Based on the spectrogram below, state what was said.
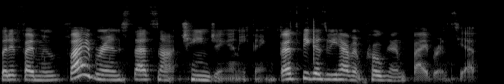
But if I move vibrance, that's not changing anything. That's because we haven't programmed vibrance yet.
